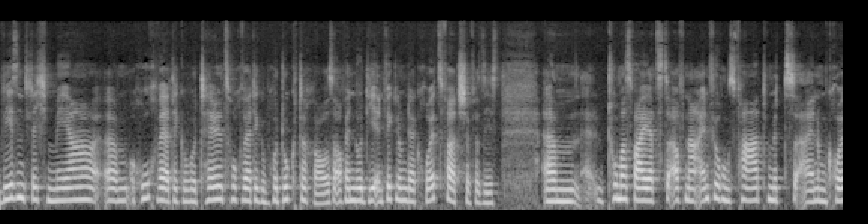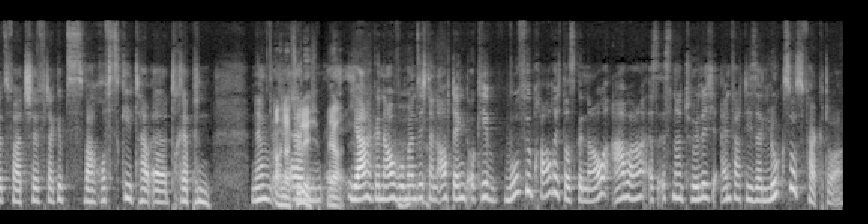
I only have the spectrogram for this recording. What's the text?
wesentlich mehr ähm, hochwertige Hotels, hochwertige Produkte raus, auch wenn du die Entwicklung der Kreuzfahrtschiffe siehst. Ähm, Thomas war jetzt auf einer Einführungsfahrt mit einem Kreuzfahrtschiff, da gibt es Swarovski-Treppen. Ne? Ach, natürlich, ähm, ja. Ja, genau, wo man sich dann auch denkt, okay, wofür brauche ich das genau? Aber es ist natürlich einfach dieser Luxusfaktor.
